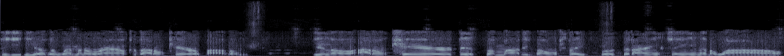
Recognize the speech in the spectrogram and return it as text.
see the other women around because I don't care about them. You know, I don't care that somebody's on Facebook that I ain't seen in a while.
